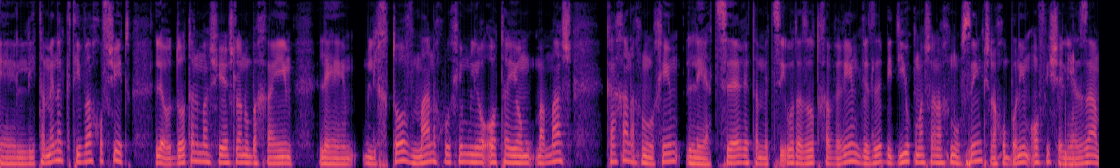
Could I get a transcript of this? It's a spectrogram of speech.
אה, להתאמן על כתיבה חופשית, להודות על מה שיש לנו בחיים, לכתוב מה אנחנו הולכים לראות היום, ממש ככה אנחנו הולכים לייצר את המציאות הזאת חברים וזה בדיוק מה שאנחנו עושים כשאנחנו בונים אופי של יזם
